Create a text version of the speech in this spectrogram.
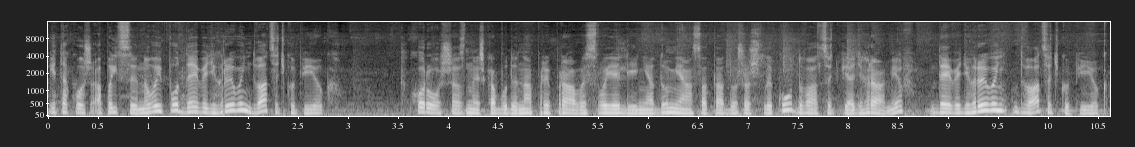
І також апельсиновий по 9 гривень 20 копійок. Хороша знижка буде на приправи своя лінія до м'яса та до шашлику 25 грамів, 9 гривень 20 копійок.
